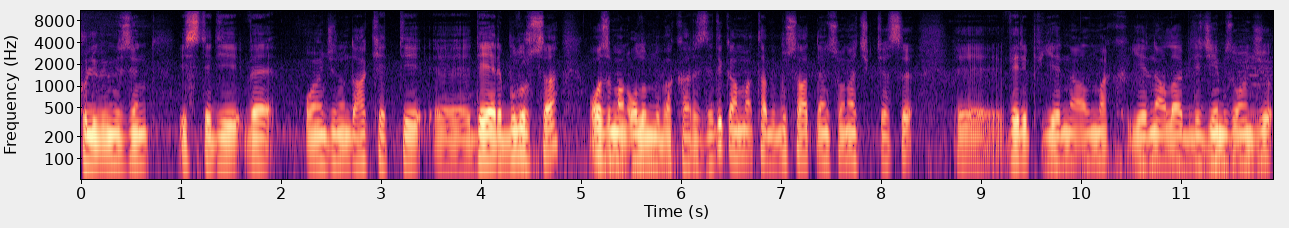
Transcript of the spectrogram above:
kulübümüzün istediği ve oyuncunun da hak ettiği e, değeri bulursa o zaman olumlu bakarız dedik ama tabii bu saatten sonra açıkçası e, verip yerine almak, yerine alabileceğimiz oyuncu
